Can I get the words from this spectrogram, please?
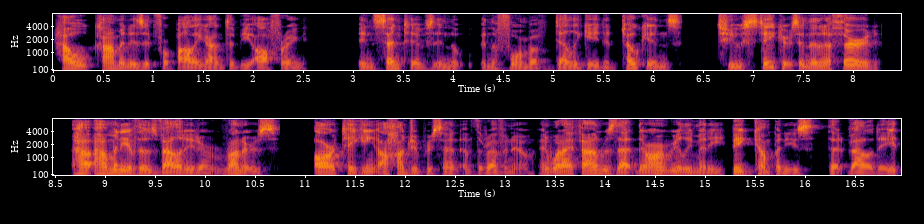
how common is it for Polygon to be offering incentives in the in the form of delegated tokens to stakers? And then a third, how, how many of those validator runners are taking 100% of the revenue. And what I found was that there aren't really many big companies that validate.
